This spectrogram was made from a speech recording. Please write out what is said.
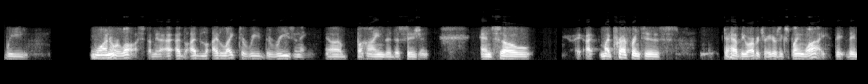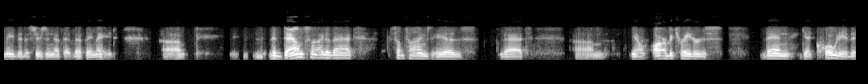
we won or lost. I mean, I, I'd, I'd, I'd like to read the reasoning uh, behind the decision. And so I, I, my preference is to have the arbitrators explain why they, they made the decision that, that, that they made. Um, the downside of that sometimes is that um, you know arbitrators then get quoted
